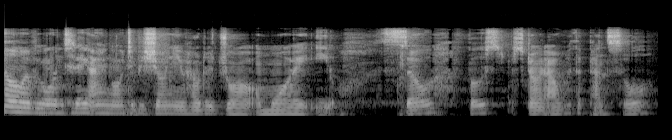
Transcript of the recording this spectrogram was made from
Hello everyone, today I am going to be showing you how to draw a moray eel. So, first start out with a pencil.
